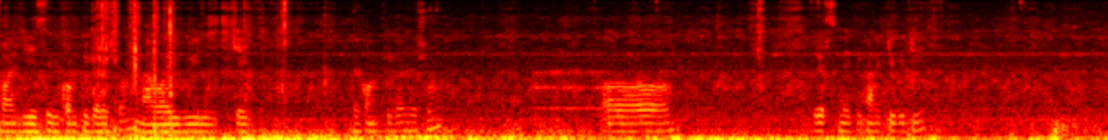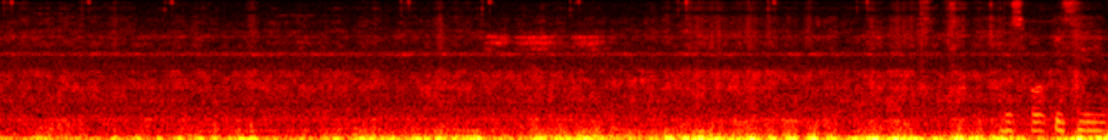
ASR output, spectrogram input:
my DSL configuration. Now I will check the configuration. Uh, let's make the connectivity this for PC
